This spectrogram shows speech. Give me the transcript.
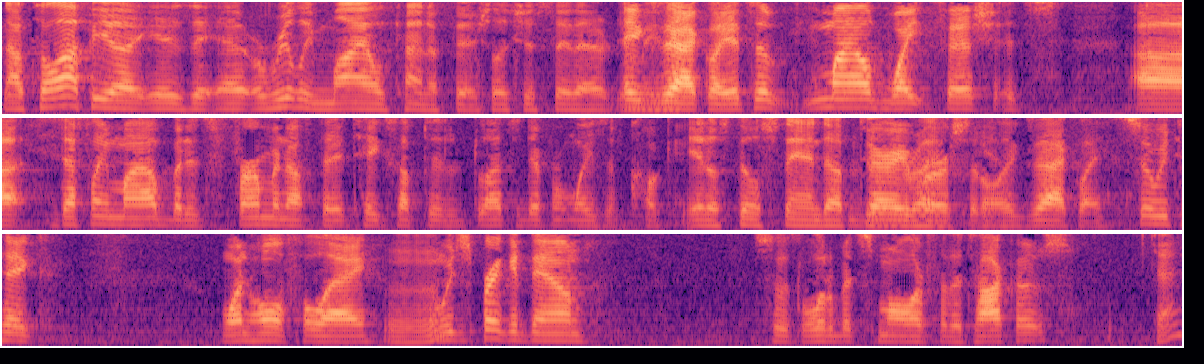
Now, tilapia is a, a really mild kind of fish. Let's just say that. I mean, Exactly. It's a mild white fish. It's uh, definitely mild, but it's firm enough that it takes up to lots of different ways of cooking. It'll still stand up to Very it. right? versatile. Yeah. Exactly. So we take one whole fillet Mm-hmm. and we just break it down so it's a little bit smaller for the tacos. Okay.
